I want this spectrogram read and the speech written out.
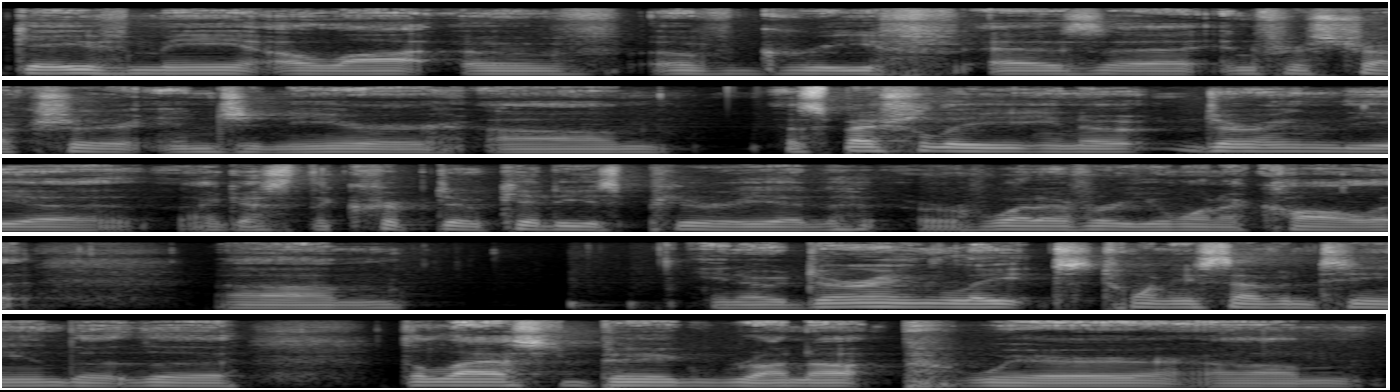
gave me a lot of of grief as an infrastructure engineer. Um, especially you know during the uh, I guess the crypto CryptoKitties period or whatever you want to call it. Um, you know, during late 2017, the the the last big run up where um,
